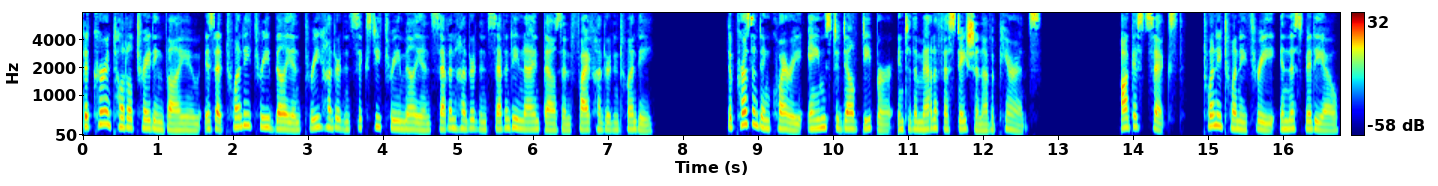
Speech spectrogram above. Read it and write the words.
The current total trading volume is at 23,363,779,520. The present inquiry aims to delve deeper into the manifestation of appearance. August 6, 2023 In this video,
